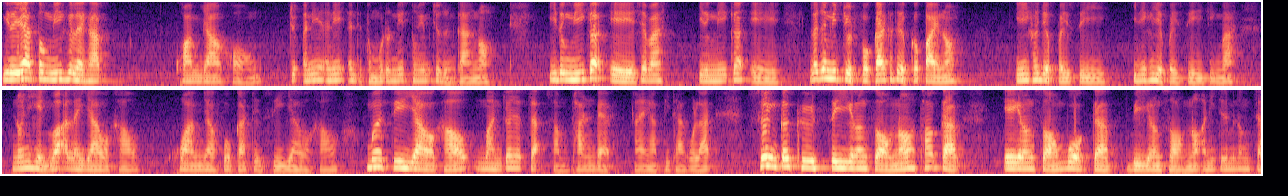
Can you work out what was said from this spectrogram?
อีระยะตรงนี้คืออะไรครับ ความยาวของจุดอันนี้อันนี้สมมติตรงนี้ตรงนี้เป็นจุดศูนย์กลางเนาะอีตรงนี้ก็ a ใช่ไหมอีตรงนี้ก็ a แล้วจะมีจุดโฟกัสเขาเถิบเข้าไปเนาะอีนี้เขาเดือบไป C อีนี้ขยับไป c จริงไหมน้องจะเห็นว่าอะไรยาวกว่าเขาความยาวโฟกัสหรือ c ยาวกว่าเขาเมื่อ c ยาวกว่าเขามันก็จะจะสัมพันธ์แบบอะไรครับพีทาโกรัส ซึ่งก็คือ c กำลังสองเนาะเท่ากับ a กำลังสองบวกกับ b กำลังสองเนาะอันนี้จะไม่ต้องจ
